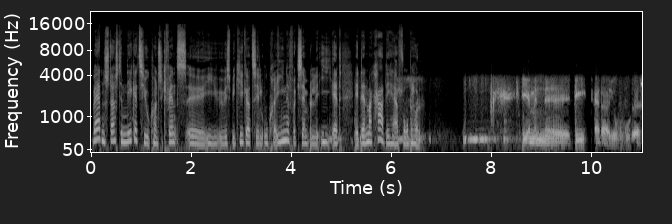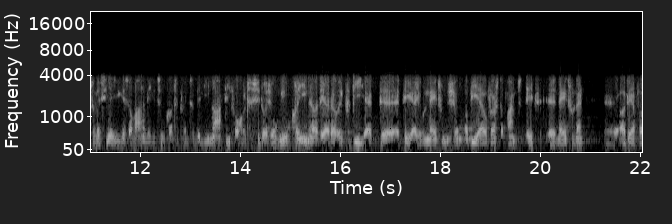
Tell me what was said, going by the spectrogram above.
Hvad er den største negative konsekvens, øh, i, hvis vi kigger til Ukraine for eksempel, i at øh, Danmark har det her forbehold? Jamen, øh, det er der jo, øh, som jeg siger, ikke så mange negative konsekvenser ved lige nøjagtigt i forhold til situationen i Ukraine, og det er der jo ikke, fordi at, øh, at det er jo en NATO-mission, og vi er jo først og fremmest et øh, NATO-land, øh, og derfor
